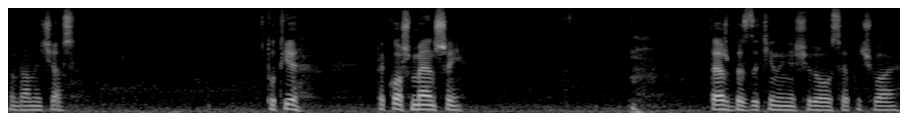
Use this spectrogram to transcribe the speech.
на даний час. Тут є також менший. Теж без затінення чудово себе почуває.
